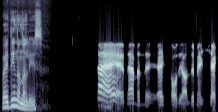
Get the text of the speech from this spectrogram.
Vad är din analys? Nej, nej men jag skadar ju aldrig med en check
